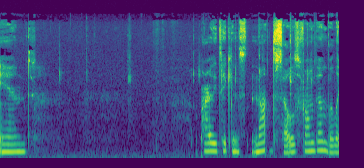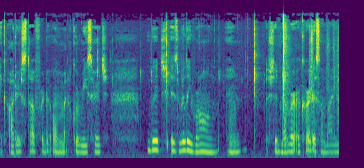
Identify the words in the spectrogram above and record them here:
and probably taking not cells from them, but like other stuff for their own medical research, which is really wrong and should never occur to somebody.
